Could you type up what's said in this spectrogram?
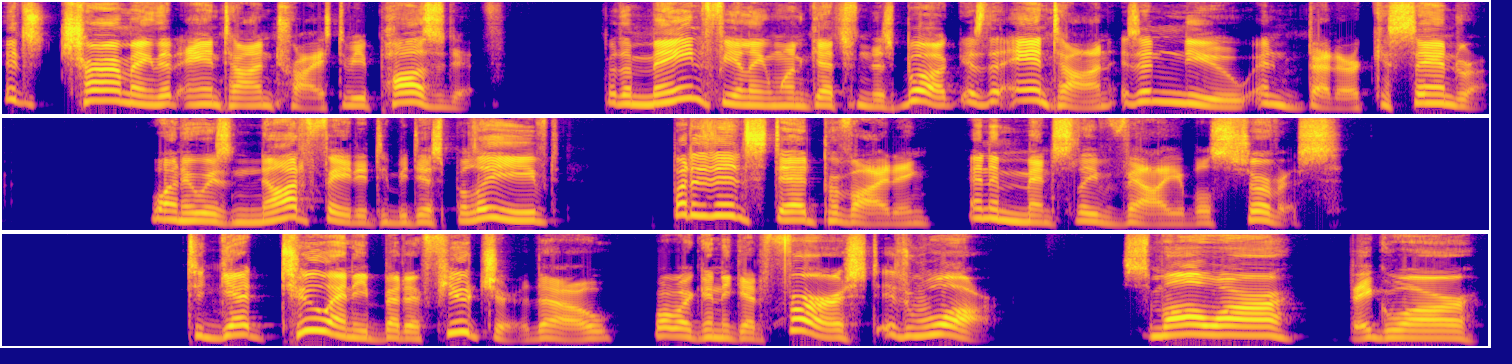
It's charming that Anton tries to be positive, but the main feeling one gets from this book is that Anton is a new and better Cassandra, one who is not fated to be disbelieved, but is instead providing an immensely valuable service. To get to any better future, though, what we're going to get first is war. Small war, big war,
